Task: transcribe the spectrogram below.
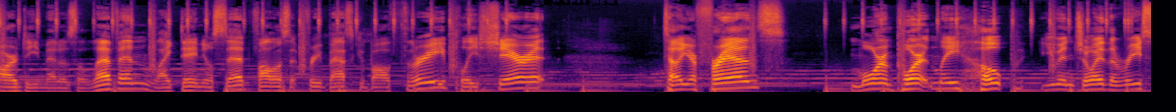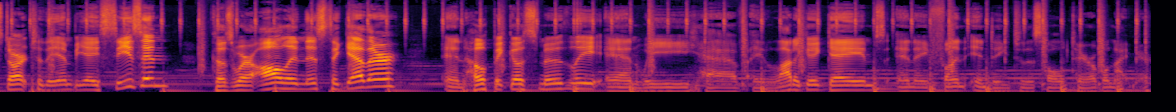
RD Meadows 11. Like Daniel said, follow us at Free Basketball 3. Please share it. Tell your friends. More importantly, hope you enjoy the restart to the NBA season because we're all in this together and hope it goes smoothly and we have a lot of good games and a fun ending to this whole terrible nightmare.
